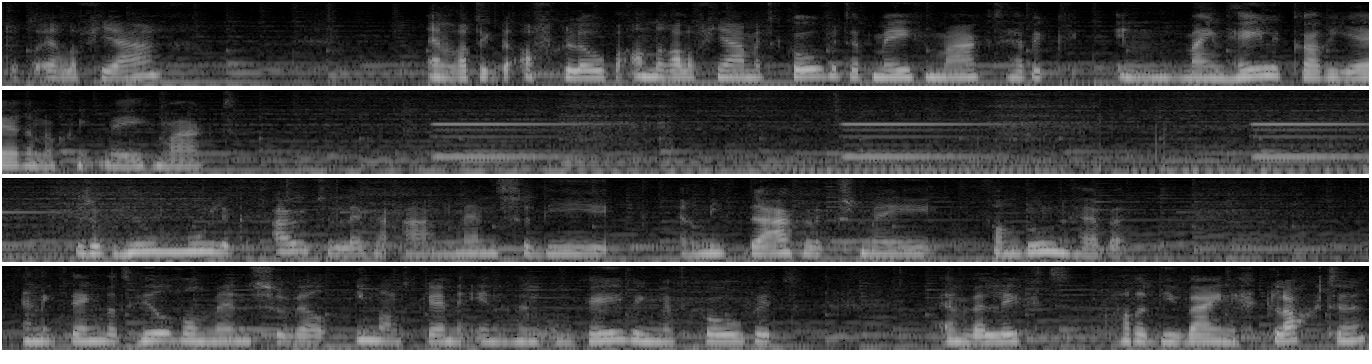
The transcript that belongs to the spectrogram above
tot 11 jaar. En wat ik de afgelopen anderhalf jaar met COVID heb meegemaakt, heb ik in mijn hele carrière nog niet meegemaakt. Het is ook heel moeilijk uit te leggen aan mensen die er niet dagelijks mee van doen hebben. En ik denk dat heel veel mensen wel iemand kennen in hun omgeving met COVID. En wellicht hadden die weinig klachten.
